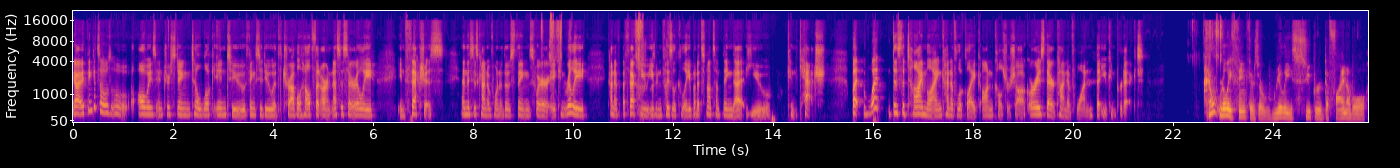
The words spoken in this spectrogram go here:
Yeah, I think it's also always interesting to look into things to do with travel health that aren't necessarily infectious. And this is kind of one of those things where it can really kind of affect you even physically, but it's not something that you can catch. But what does the timeline kind of look like on culture shock, or is there kind of one that you can predict? I don't really think there's a really super definable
